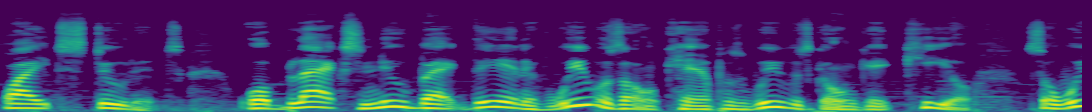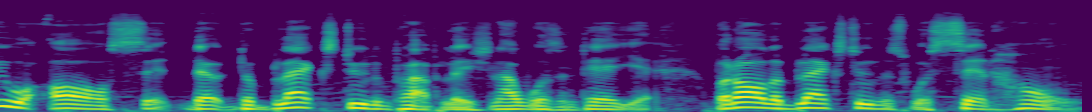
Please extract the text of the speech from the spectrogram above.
white students. Well, blacks knew back then if we was on campus, we was gonna get killed. So we were all sent. The, the black student population, I wasn't there yet, but all the black students were sent home.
